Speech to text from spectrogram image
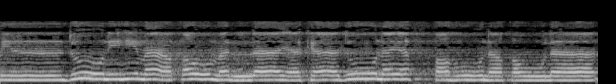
من دونهما قوما لا يكادون يفقهون قولا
